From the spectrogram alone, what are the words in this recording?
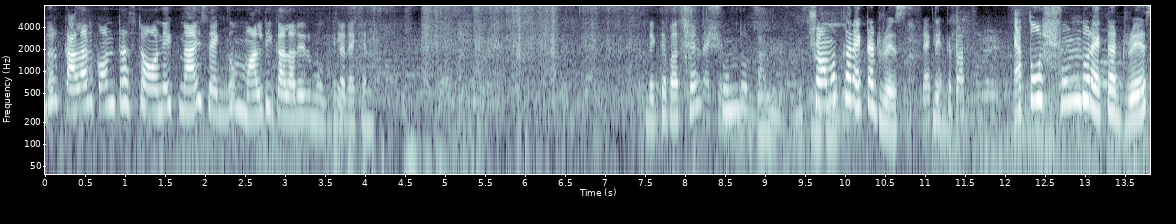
সুন্দর কালার কন্ট্রাস্টটা অনেক নাইস একদম মাল্টি কালারের মধ্যে। এটা দেখেন। দেখতে পাচ্ছেন? সুন্দর চমৎকার একটা ড্রেস দেখতে পাচ্ছেন? এত সুন্দর একটা ড্রেস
